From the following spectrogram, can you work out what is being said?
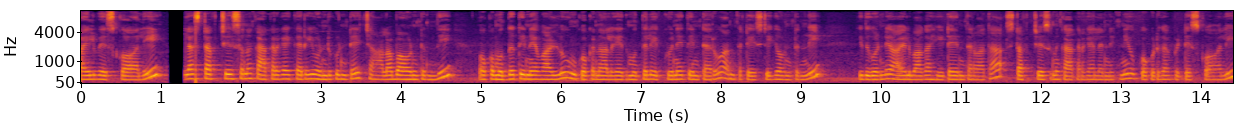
ఆయిల్ వేసుకోవాలి. ఇలా స్టఫ్ చేసిన కాకరకాయ కర్రీ వండుకుంటే చాలా బాగుంటుంది. ఒక ముద్ద తినేవాళ్ళు ఇంకొక నాలుగైదు ముద్దలు ఎక్కువనే తింటారు. అంత టేస్టీగా ఉంటుంది. ఇదిగోండి ఆయిల్ బాగా హీట్ అయిన తర్వాత స్టఫ్ చేసిన కాకరకాయలన్నింటినీ ఒక్కొక్కటిగా పెట్టేసుకోవాలి.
